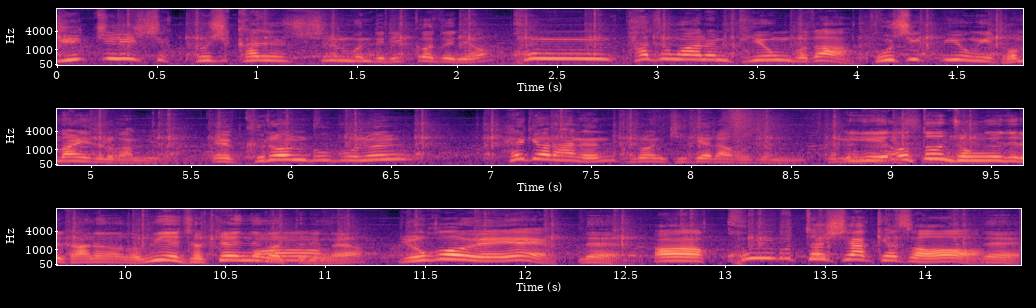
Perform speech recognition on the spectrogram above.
일주일씩 보식하시는 분들이 있거든요. 콩 파종하는 비용보다 보식 비용이 더 많이 들어갑니다. 예, 그런 부분을 해결하는 그런 기계라고 좀 이게 되겠습니다. 어떤 종류들이 가능한 거? 위에 적혀 있는 어, 것들인가요? 요거 외에 네. 어, 콩부터 시작해서 네.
